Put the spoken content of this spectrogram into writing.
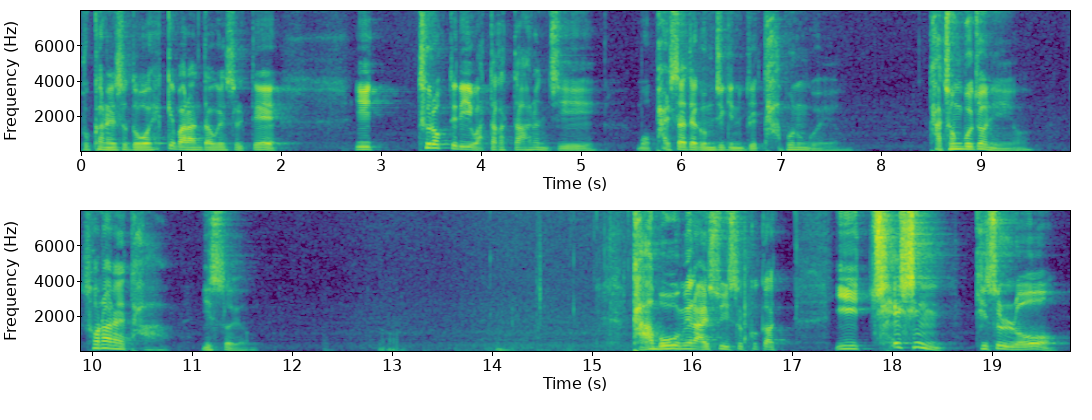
북한에서도 핵 개발한다고 했을 때 이 트럭들이 왔다 갔다 하는지 뭐 발사대가 움직이는지 다 보는 거예요. 다 정보전이에요. 손 안에 다 있어요. 다 모으면 알 수 있을 것 같. 이 최신 기술로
